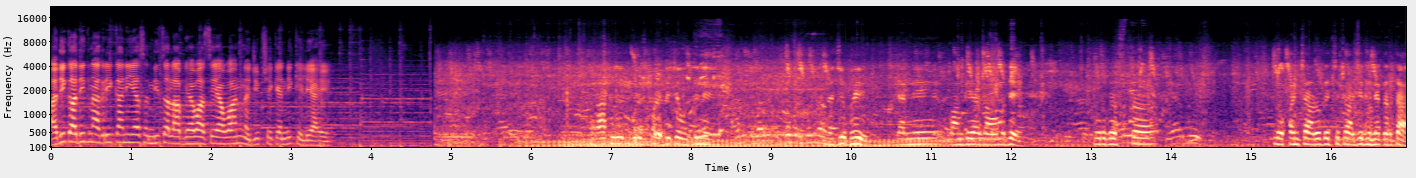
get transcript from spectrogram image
अधिकाधिक नागरिकांनी या संधीचा लाभ घ्यावा असे आवाहन नजीब शेख यांनी केले आहे. राष्ट्रवादी पार्टीच्या वतीने नजीब भाई यांनी या गावामध्ये पूरग्रस्त लोकांच्या आरोग्याची काळजी घेण्याकरता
